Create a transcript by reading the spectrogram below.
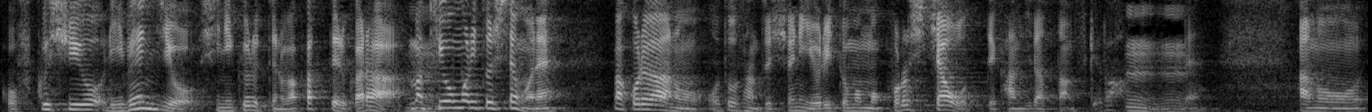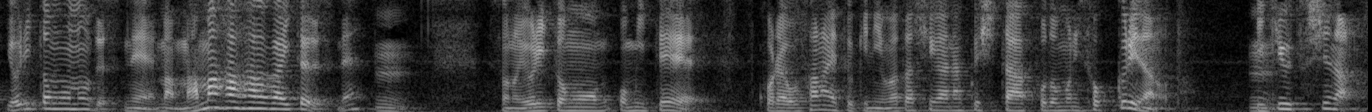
こう復讐をリベンジをしに来るっていうの分かってるから、まあ、うん。清盛としてもね、まあ、これはあのお父さんと一緒に頼朝も殺しちゃおうって感じだったんですけど、うんうん。ね。あの頼朝のですね、まあ、ママ母がいてですね。うん。その頼朝を見てこれは幼い時に私が亡くした子供にそっくりなのと。うん。生き写しなのと、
